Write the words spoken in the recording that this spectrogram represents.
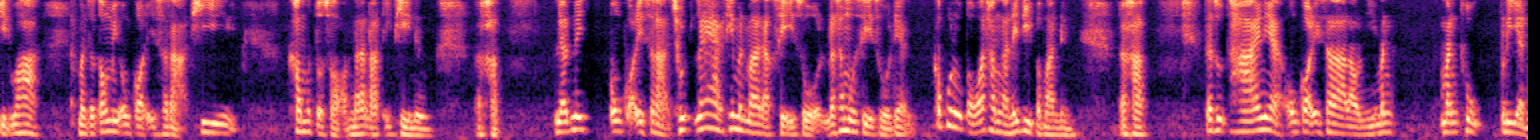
คิดว่ามันจะต้องมีองค์กรอิสระที่เข้ามาตรวจสอบอำนาจรัฐอีกทีหนึ่งนะครับ แล้วในองค์กรอิสระชุดแรกที่มันมาจาก 40 รัฐธรรมนูญ 40 เนี่ยก็พูดตรงๆว่าทำงานได้ดีประมาณหนึ่งนะครับ แต่สุดท้ายเนี่ยองค์กรอิสระเหล่านี้มันมันถูกเปลี่ยน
